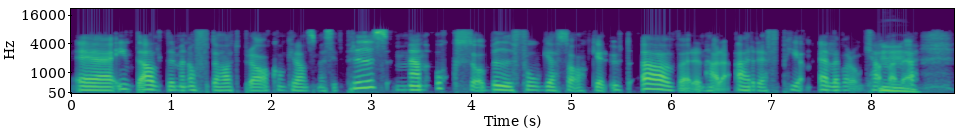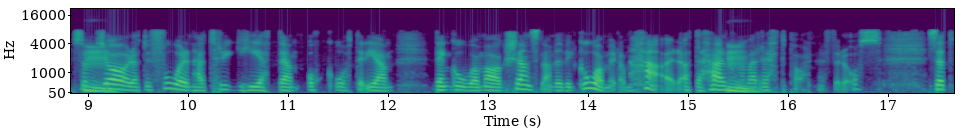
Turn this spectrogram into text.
Eh, inte alltid, men ofta ha ett bra konkurrensmässigt pris, men också bifoga saker utöver den här RFP eller vad de kallar Mm. det, som Mm. gör att du får den här tryggheten och återigen den goda magkänslan. Vi vill gå med de här, att det här kommer Mm. vara rätt partner för oss. Så att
